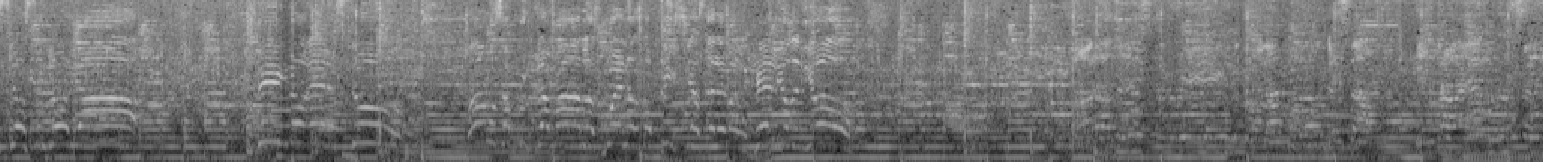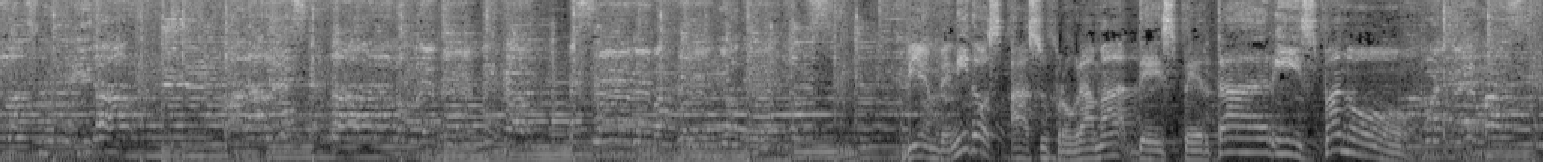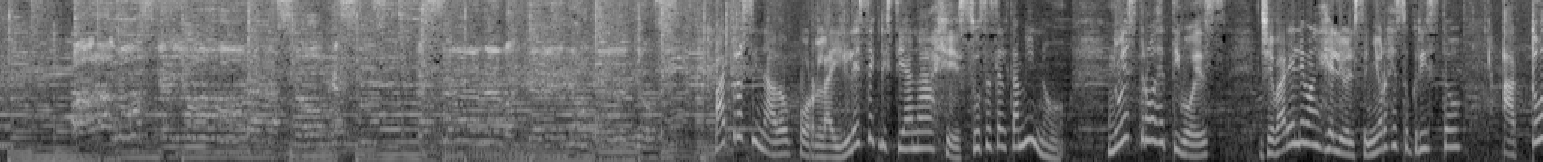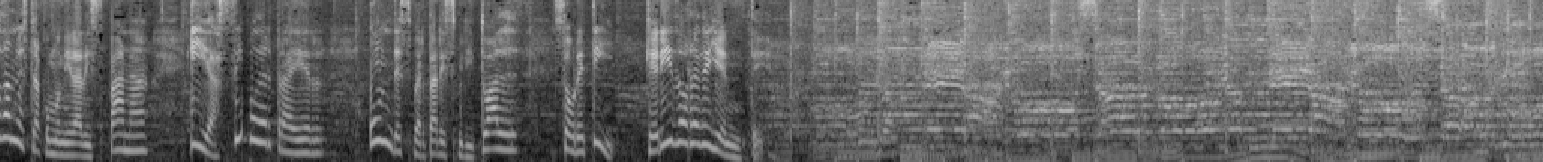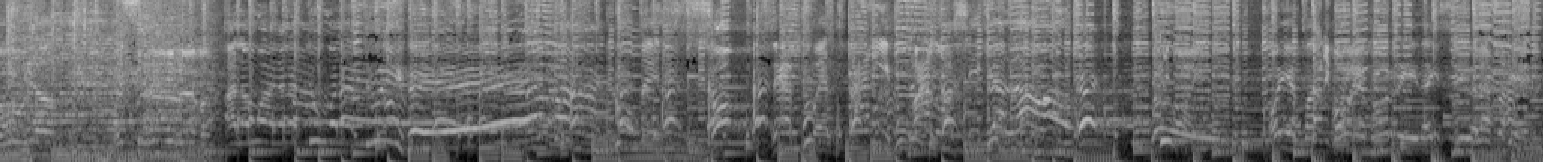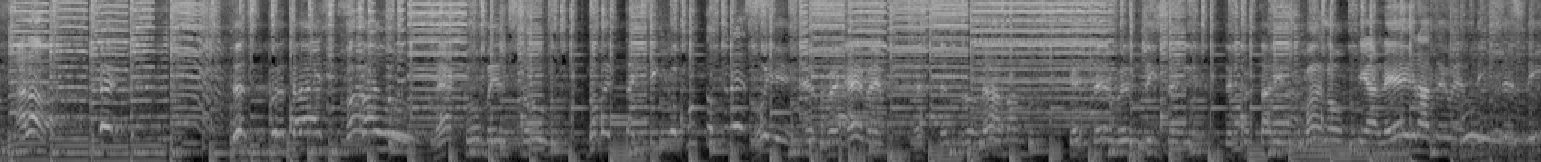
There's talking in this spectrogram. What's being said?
Dios en gloria. Digno eres tú. Vamos a proclamar las buenas noticias del Evangelio de Dios. Para destruir toda potestad y traer luz en la. Bienvenidos a su programa Despertar Hispano. Puede más. Para los que lloran nació Jesús. Es el Evangelio de Dios. Patrocinado por la Iglesia Cristiana Jesús es el Camino. Nuestro objetivo es llevar el Evangelio del Señor Jesucristo a toda nuestra comunidad hispana y así poder traer un despertar espiritual sobre ti, querido redeyente. Despertar hispano, ya comenzó. 95.3. Oye, FM es el programa que te bendice. Despertar hispano, te alegra, te bendice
